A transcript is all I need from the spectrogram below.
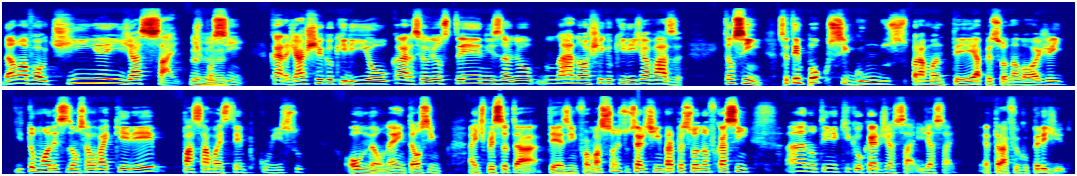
dá uma voltinha e já sai. Tipo Uhum. assim, cara, já achei que eu queria, ou cara, você olhou os tênis, olhou, ah, não achei que eu queria já vaza. Então, assim, você tem poucos segundos pra manter a pessoa na loja e, e tomar uma decisão se ela vai querer passar mais tempo com isso ou não, né? Então, assim, a gente precisa tá- ter as informações tudo certinho para a pessoa não ficar assim, ah, não tem aqui que eu quero, já sai, já sai. É tráfego perdido,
